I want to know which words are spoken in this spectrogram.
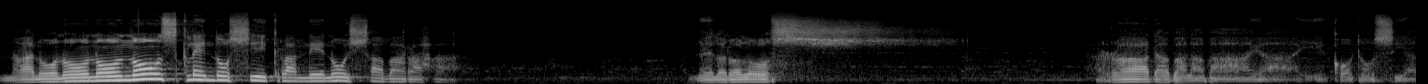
Na no no no no sklendo shikra ne no shavaraha. Nelorolos. Rada balabaya ikotosia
